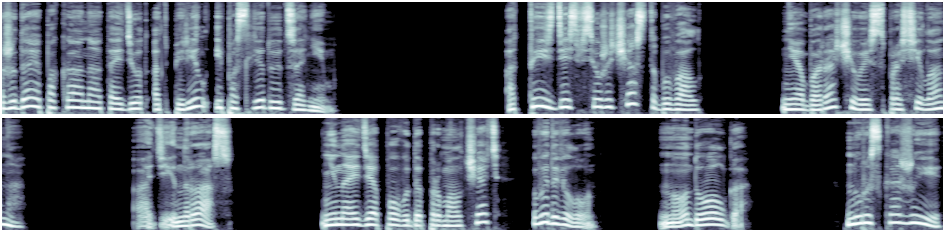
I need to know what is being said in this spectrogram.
ожидая, пока она отойдет от перил и последует за ним. «А ты здесь все же часто бывал?» Не оборачиваясь, спросила она. «Один раз». Не найдя повода промолчать, выдавил он. «Но долго». «Ну расскажи»,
